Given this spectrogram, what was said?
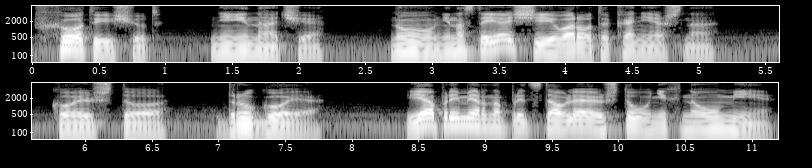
Вход ищут, не иначе. Ну, не настоящие ворота, конечно. Кое-что другое. Я примерно представляю, что у них на уме.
